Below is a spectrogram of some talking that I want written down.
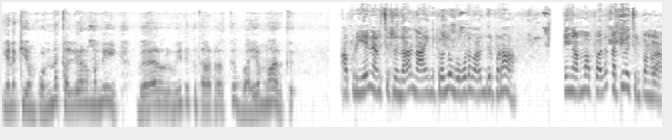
எனக்கு என் பொண்ணை கல்யாணம் பண்ணி வேற ஒரு வீட்டுக்கு தாடுறதுக்கு பயமா இருக்கு. அப்படியே நினைச்சிட்டு இருந்தா? நான் இன்னைக்கு வந்து உங்க கூட வாழ்ந்துருப்பனா? எங்க அம்மா அப்பா கட்டி வச்சிருப்பாங்களா?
